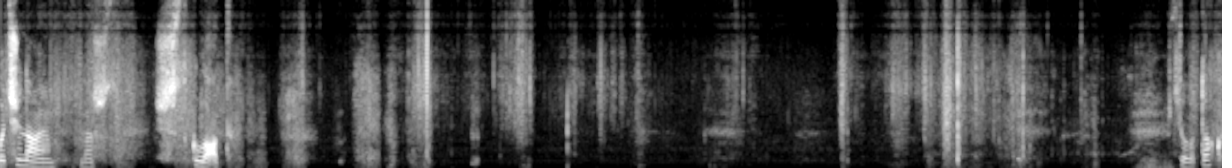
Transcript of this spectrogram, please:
Починаємо наш склад. Все, так.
